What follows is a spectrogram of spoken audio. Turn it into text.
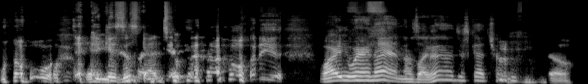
What the heck is this guy doing? what are you? Why are you wearing that?" And I was like, oh, "I just got traded." so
